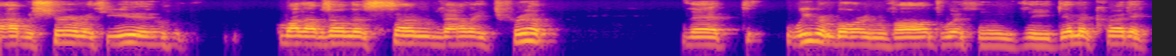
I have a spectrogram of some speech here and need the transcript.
I was sharing with you while I was on the Sun Valley trip that we were more involved with the Democratic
